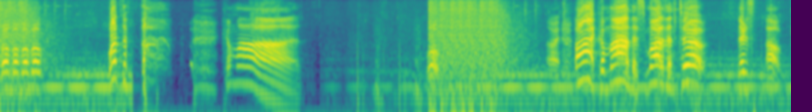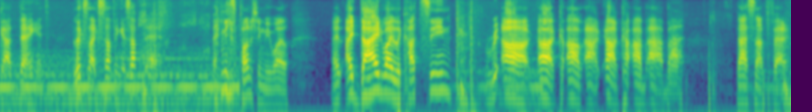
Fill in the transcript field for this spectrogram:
Boom, boom, boom, boom! What the f- Come on! Whoa. Alright. Ah, come on! There's smarter than two! There's... Oh, god dang it. Looks like something is up there. And he's punishing me while... I, I died while the cutscene. Ah, ah, ah, ah, ah, ah, ah, ah, That's not fair.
